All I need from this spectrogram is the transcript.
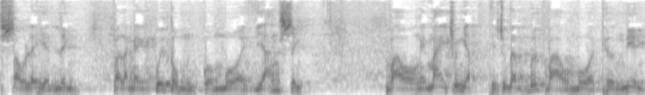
sau lễ hiển linh và là ngày cuối cùng của mùa giáng sinh. Vào ngày mai chủ nhật thì chúng ta bước vào mùa thường niên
